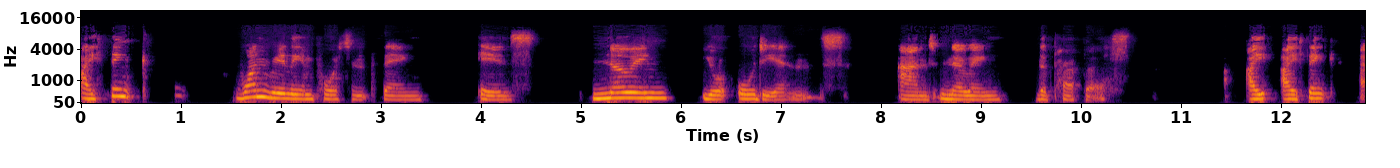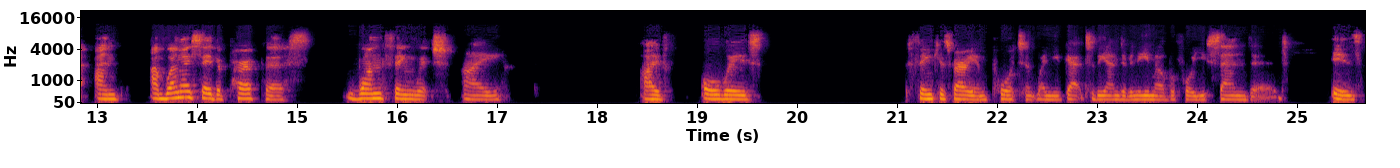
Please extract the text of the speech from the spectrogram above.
I think one really important thing is knowing your audience and knowing the purpose. I I think and and when I say the purpose, one thing which I I've always think is very important when you get to the end of an email before you send it is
